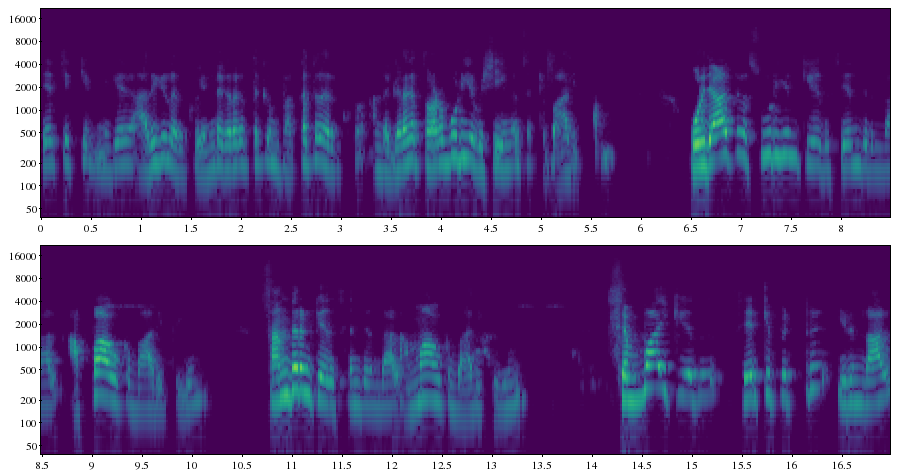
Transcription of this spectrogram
சேர்க்கைக்கு மிக அருகில் இருக்கோ எந்த கிரகத்துக்கும் பக்கத்துல இருக்கோ அந்த கிரக தொடர்புடைய விஷயங்கள் சற்று பாதிக்கும். ஒரு ஜாதத்தில் சூரியன் கேது சேர்ந்திருந்தால் அப்பாவுக்கு பாதிப்பையும் சந்திரன் கேது சேர்ந்திருந்தால் அம்மாவுக்கு பாதிப்பையும் செவ்வாய் கேது சேர்க்கை பெற்று இருந்தால்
